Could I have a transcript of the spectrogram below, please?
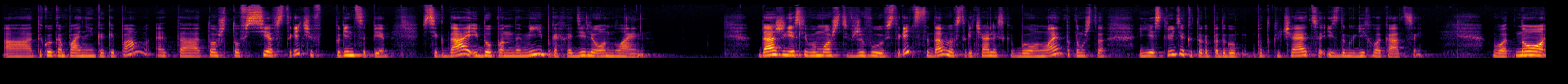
э, такой компании, как ИПАМ, это то, что все встречи, в принципе, всегда и до пандемии проходили онлайн. Даже если вы можете вживую встретиться, да, вы встречались как бы онлайн, потому что есть люди, которые под, подключаются из других локаций. Вот. Но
